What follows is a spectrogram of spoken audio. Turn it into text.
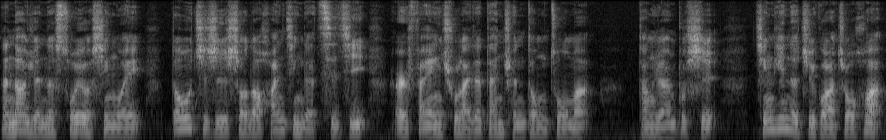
难道人的所有行为都只是受到环境的刺激而反映出来的单纯动作吗？当然不是。今天的智瓜周话，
